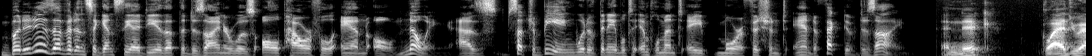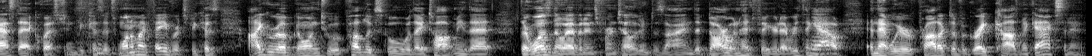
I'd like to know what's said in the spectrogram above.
but it is evidence against the idea that the designer was all powerful and all knowing, as such a being would have been able to implement a more efficient and effective design. And Nick, Glad you asked that question because it's one of my favorites. Because I grew up going to a public school where they taught me that there was no evidence for intelligent design, that Darwin had figured everything yeah. out, and that we were a product of a great cosmic accident.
